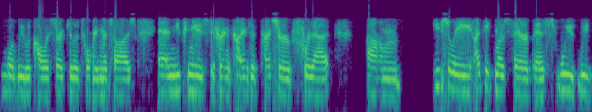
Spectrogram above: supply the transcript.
what we would call a circulatory massage, and you can use different kinds of pressure for that. Um, usually, I think most therapists we we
